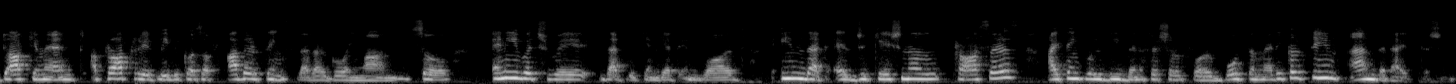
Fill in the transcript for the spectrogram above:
document appropriately because of other things that are going on. So, any which way that we can get involved in that educational process I think will be beneficial for both the medical team and the dietitians.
